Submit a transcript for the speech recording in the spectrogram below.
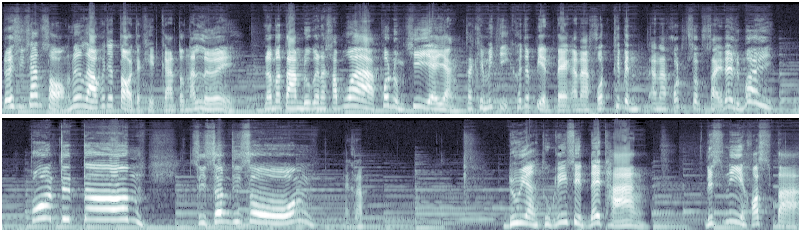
โดยซีซั่น2 เรื่องราวก็จะต่อจากเหตุการณ์ตรงนั้นเลย เรามาตามดูกันนะครับว่าพ่อหนุ่มขี้แยอย่างทาเคมิจิเขาจะเปลี่ยนแปลงอนาคตที่เป็นอนาคตสดใสได้หรือไม่โปรดติดตามซีซั่นที่สองนะครับ ดูอย่างถูกลิขสิทธิ์ได้ทาง Disney Hotstar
